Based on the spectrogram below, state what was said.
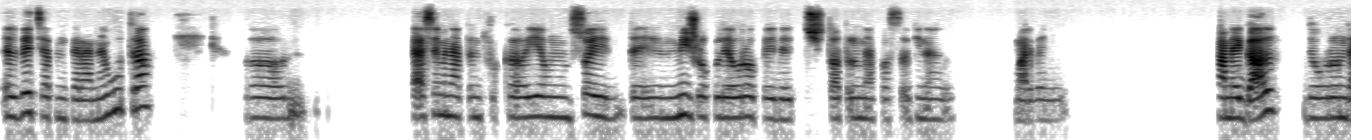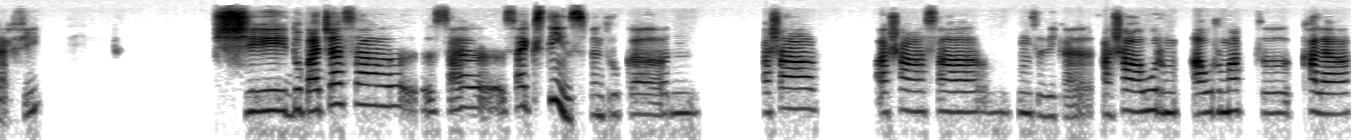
Elveția pentru că era neutră, uh, de asemenea pentru că e un soi de mijlocul Europei, deci toată lumea poate să vină cum ar veni cam egal de oriunde ar fi. Și după aceea s-a, s-a, s-a extins, pentru că așa, așa s-a, cum să zic, așa a, urm, a urmat uh, calea,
